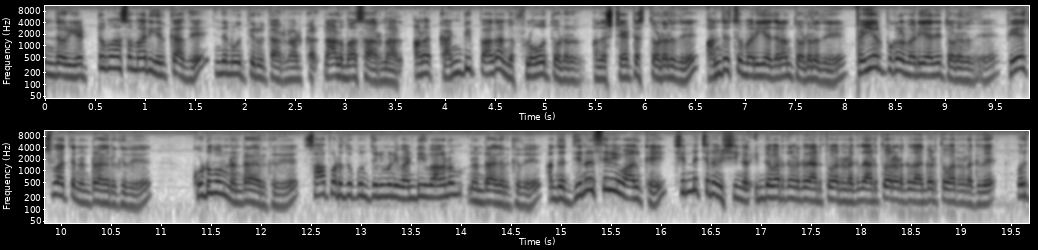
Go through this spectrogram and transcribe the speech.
இந்த ஒரு எட்டு மாதம் மாதிரி இருக்காது. இந்த நூற்றி இருபத்தாறு நாட்கள் நாலு மாதம் ஆறு நாள். ஆனால் கண்டிப்பாக அந்த ஃப்ளோ தொடருது. அந்த ஸ்டேட்டஸ் தொடருது. அந்தஸ்து மரியாதைலாம் தொடருது. பெயர் புகழ் மரியாதை தொடருது. பேச்சுவார்த்தை நன்றாக இருக்குது. குடும்பம் நன்றாக இருக்குது சாப்பிட்றதுக்கும் துணிமணி வண்டி வாகனம் நன்றாக இருக்குது. அந்த தினசரி வாழ்க்கை சின்ன சின்ன விஷயங்கள் இந்த வாரத்தில் நடக்குது அடுத்த வாரம் நடக்குது அடுத்த வாரம் நடக்குது அடுத்த வாரம் நடக்குது ஒரு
